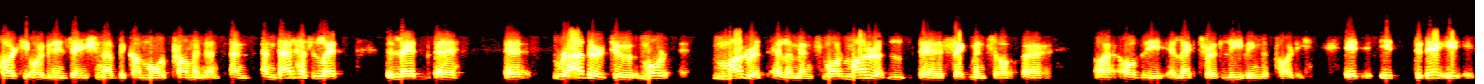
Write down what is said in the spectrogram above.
party organization have become more prominent, and and that has led led uh, uh, rather to more moderate elements, more moderate uh, segments of, of the electorate leaving the party. It it today it,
